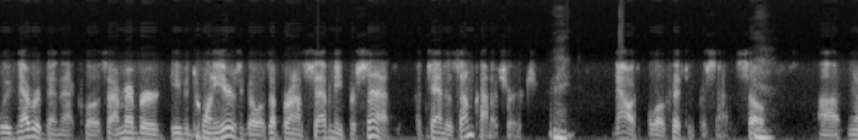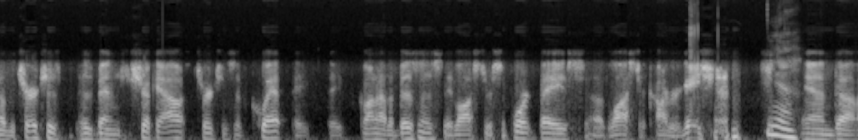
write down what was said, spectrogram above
we've never been that close. I remember even 20 years ago, it was up around 70% attended some kind of church. Right. Now it's below 50%. So, uh, you know, the church has, has been shook out. Churches have quit. They, they've gone out of business. They lost their support base, uh, lost their congregation. Yeah. And uh,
